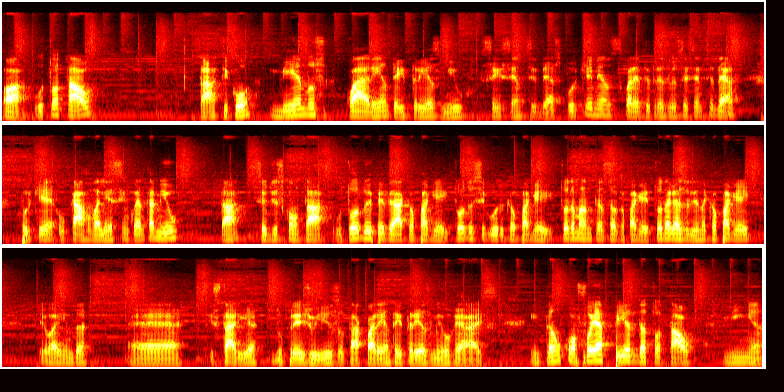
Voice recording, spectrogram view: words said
Ó, o total tá? Ficou menos 43.610. Por que menos 43.610? Porque o carro valia 50 mil, tá? Se eu descontar o todo o IPVA que eu paguei, todo o seguro que eu paguei, toda a manutenção que eu paguei, toda a gasolina que eu paguei, eu ainda é, estaria do prejuízo, tá? 43 mil reais. Então, qual foi a perda total minha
